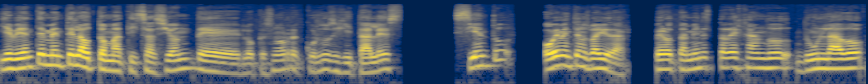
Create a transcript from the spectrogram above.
Y evidentemente la automatización de lo que son los recursos digitales, siento, obviamente nos va a ayudar, pero también está dejando de un lado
